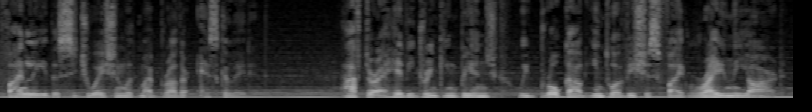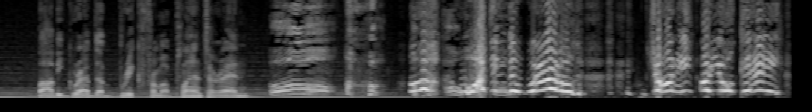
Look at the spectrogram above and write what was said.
Finally, the situation with my brother escalated. After a heavy drinking binge, we broke out into a vicious fight right in the yard. Bobby grabbed a brick from a planter and. Oh! Ah, oh, oh what in oh. the world? Johnny, are you okay?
